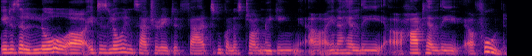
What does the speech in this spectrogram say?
It is a low. Uh, it is low in saturated fat and cholesterol, making uh, in a healthy, uh, heart healthy uh, food.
